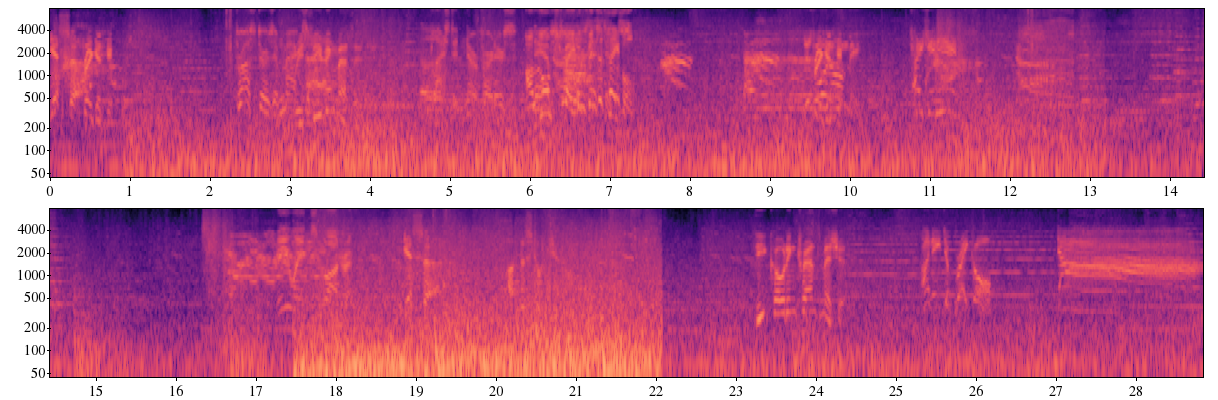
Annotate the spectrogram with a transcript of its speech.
Yes, sir. Frigate here. Thrusters and max. Receiving message. Blasted nerf herders. Our launch bay has been disabled. There's Frigate one on me. Take it in. B-Wing Squadron. Yes, sir. Understood, General. Decoding transmission. I need to break off. Ah!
